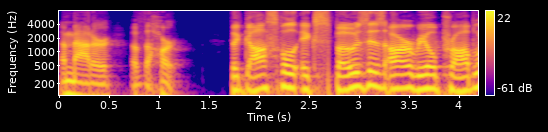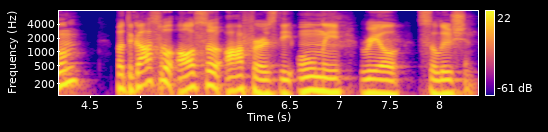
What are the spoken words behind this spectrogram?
a matter of the heart. The gospel exposes our real problem, but the gospel also offers the only real solution.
